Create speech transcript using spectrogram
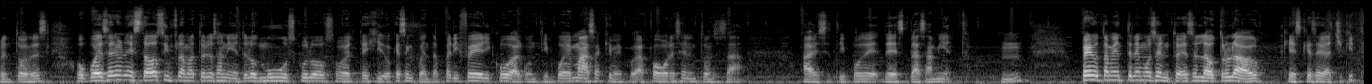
Entonces, o puede ser en estados inflamatorios a nivel de los músculos o el tejido que se encuentra periférico, o algún tipo de masa que me pueda favorecer entonces a, a ese tipo de, de desplazamiento. ¿m? Pero también tenemos entonces el otro lado, que es que se vea chiquito.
